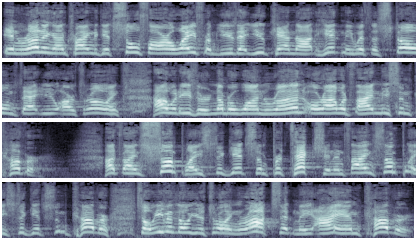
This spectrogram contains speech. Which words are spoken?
In running, I'm trying to get so far away from you that you cannot hit me with the stones that you are throwing. I would either, number one, run or I would find me some cover. I'd find some place to get some protection and find some place to get some cover. So even though you're throwing rocks at me, I am covered.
